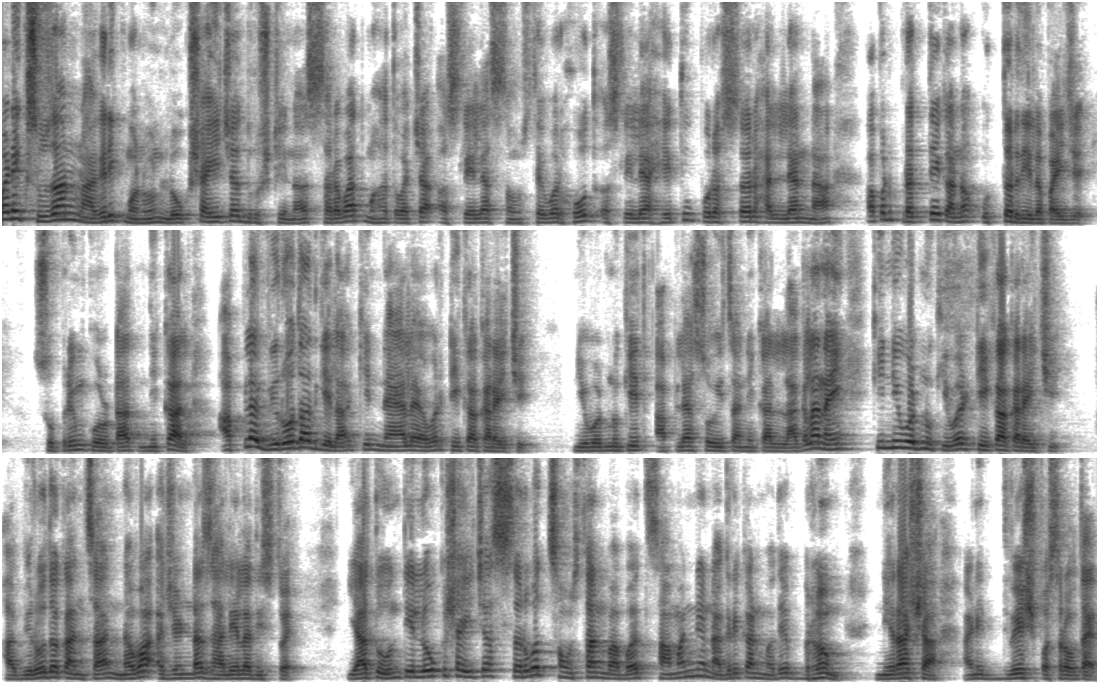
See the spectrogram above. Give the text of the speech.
पण एक सुजान नागरिक म्हणून लोकशाहीच्या दृष्टीनं सर्वात महत्त्वाच्या असलेल्या संस्थेवर होत असलेल्या हेतुपुरस्सर हल्ल्यांना आपण प्रत्येकानं उत्तर दिलं पाहिजे. सुप्रीम कोर्टात निकाल आपल्या विरोधात गेला की न्यायालयावर टीका करायची. निवडणुकीत आपल्या सोयीचा निकाल लागला नाही की निवडणुकीवर टीका करायची. हा विरोधकांचा नवा अजेंडा झालेला दिसतोय. यातून ते लोकशाहीच्या सर्वच संस्थांबाबत सामान्य नागरिकांमध्ये भ्रम निराशा आणि द्वेष पसरवत आहेत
